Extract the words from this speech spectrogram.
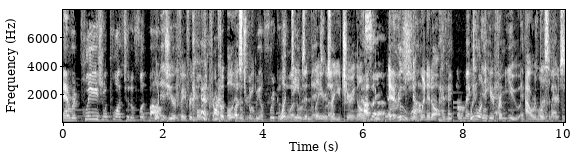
And re- please report to the football. What is your favorite moment from football history? What teams and players are you cheering on? and who will win it all? We want to hear from you, our listeners.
